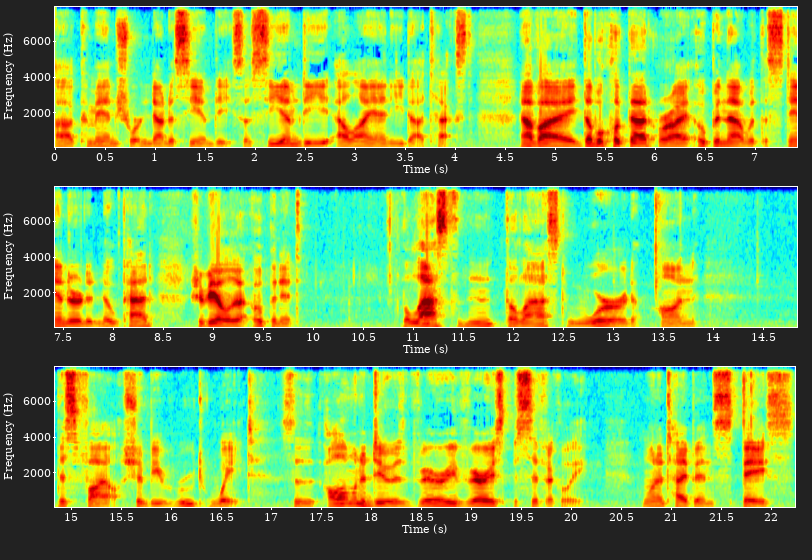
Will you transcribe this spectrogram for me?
uh, command shortened down to cmd. So cmdline.text. Now if I double click that or I open that with the standard notepad, should be able to open it the last, the last word on this file should be rootwait. So all I want to do is very, very specifically, I want to type in space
